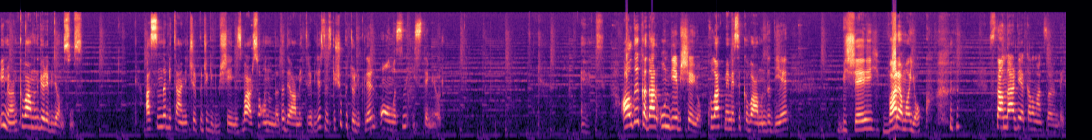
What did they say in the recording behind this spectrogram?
bilmiyorum kıvamını görebiliyor musunuz? Aslında bir tane çırpıcı gibi bir şeyiniz varsa onunla da devam ettirebilirsiniz ki şu pütürlüklerin olmasını istemiyorum. Aldığı kadar un diye bir şey yok. Kulak memesi kıvamında diye bir şey var ama yok. Standardı yakalamak zorundayız.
